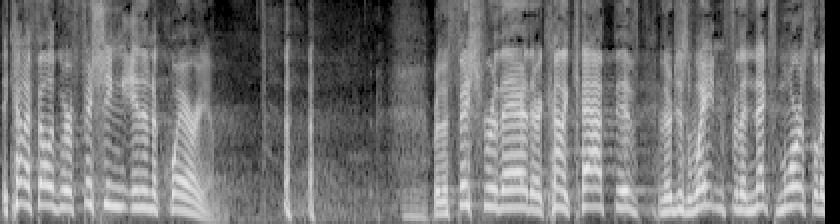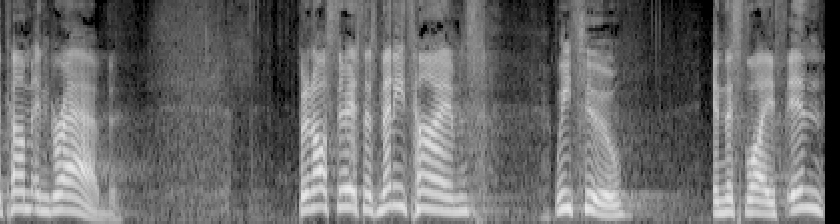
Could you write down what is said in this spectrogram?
It kind of felt like we were fishing in an aquarium. where the fish were there, they're kind of captive, and they're just waiting for the next morsel to come and grab. But in all seriousness, many times we too, in this life, in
